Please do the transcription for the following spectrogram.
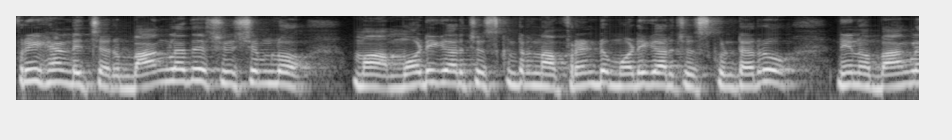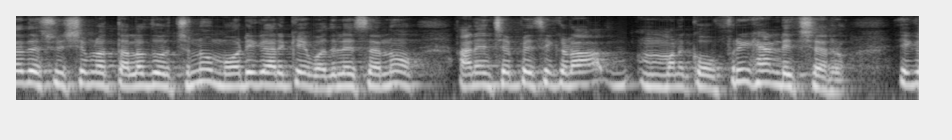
ఫ్రీ హ్యాండ్ ఇచ్చారు. బంగ్లాదేశ్ విషయంలో మా మోడీ గారు చూసుకుంటారు నా ఫ్రెండ్ మోడీ గారు చూసుకుంటారు. నేను బంగ్లాదేశ్ విషయంలో తలదూర్చును మోడీ గారికే వదిలేశాను అని చెప్పేసి ఇక్కడ మనకు ఫ్రీ హ్యాండ్ ఇచ్చారు. ఇక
